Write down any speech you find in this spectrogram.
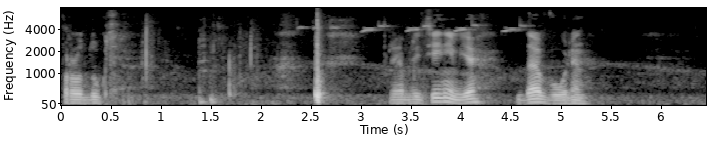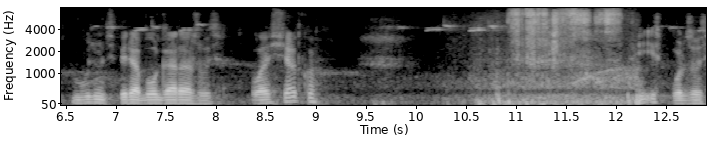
продукт. Приобретением я доволен. Будем теперь облагораживать площадку и использовать.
